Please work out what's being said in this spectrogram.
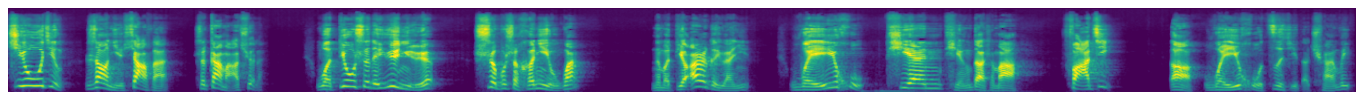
究竟让你下凡是干嘛去了？我丢失的玉女是不是和你有关？那么第二个原因，维护天庭的什么法纪啊？维护自己的权威。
